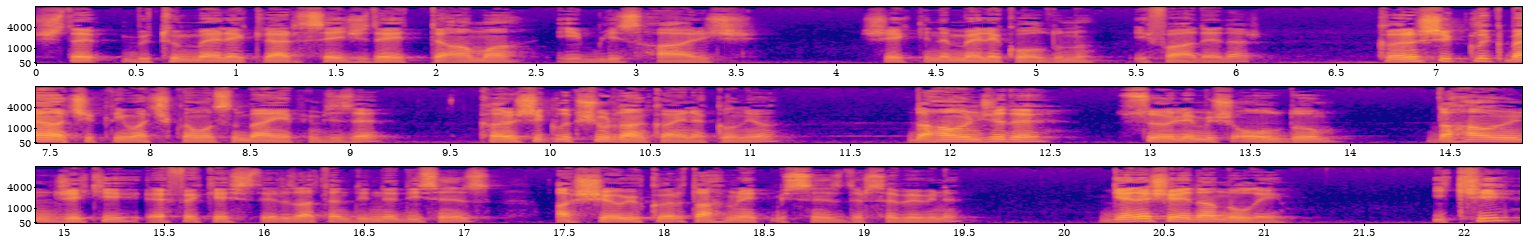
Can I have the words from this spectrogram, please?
işte bütün melekler secde etti ama iblis hariç şeklinde melek olduğunu ifade eder. Karışıklık ben açıklayayım açıklamasını ben yapayım size. Karışıklık şuradan kaynaklanıyor. Daha önce de söylemiş olduğum daha önceki efekesleri zaten dinlediyseniz aşağı yukarı tahmin etmişsinizdir sebebini. Gene şeyden dolayı. İki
